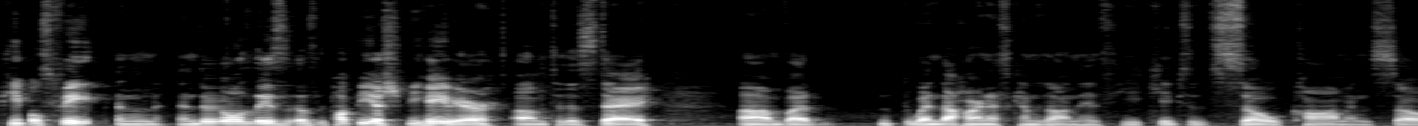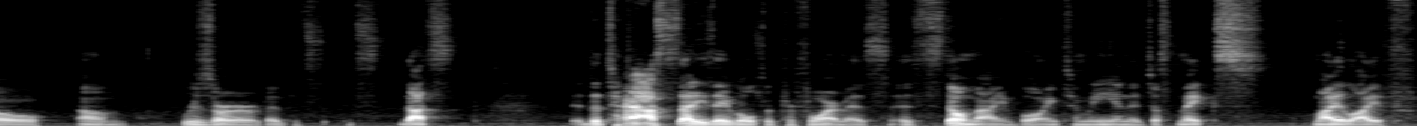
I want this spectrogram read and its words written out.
people's feet and and do all these uh, puppyish behavior um, to this day. Um, but when the harness comes on, his he keeps it so calm and so um, reserved. It's, it's that's the tasks that he's able to perform is is still mind blowing to me, and it just makes my life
